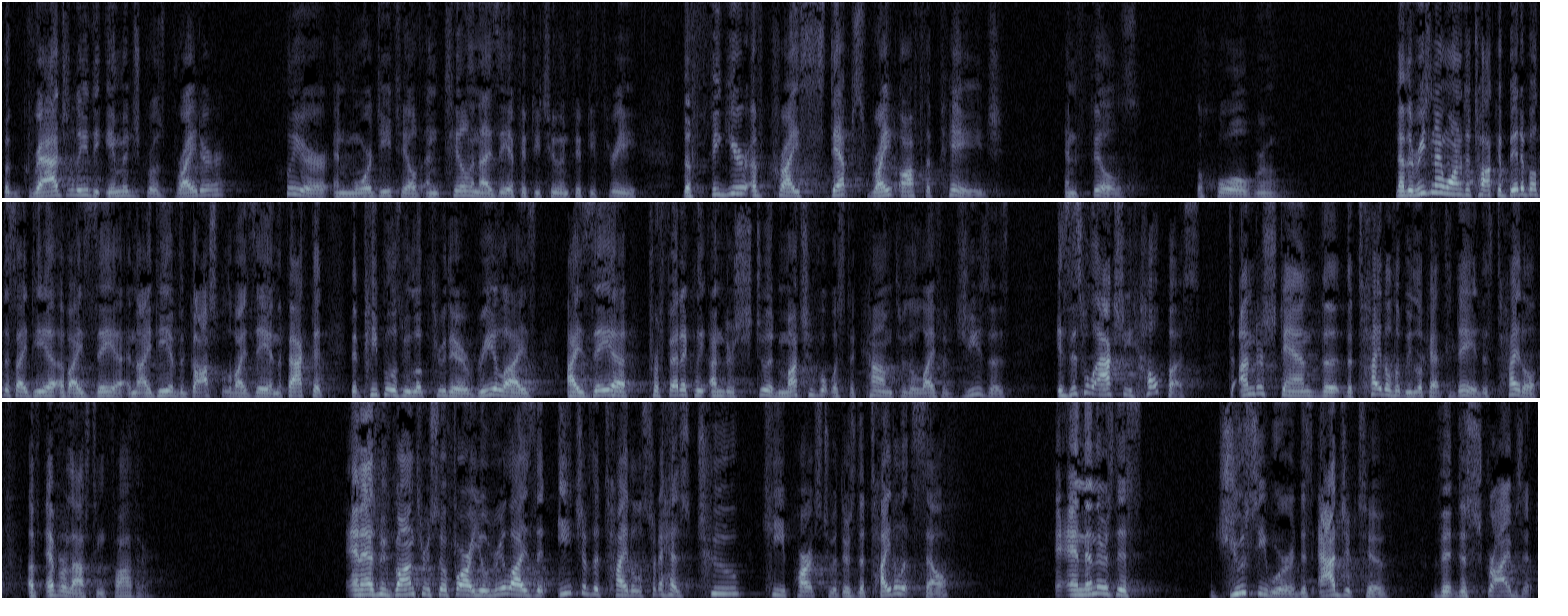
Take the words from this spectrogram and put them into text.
but gradually the image grows brighter, clearer, and more detailed until in Isaiah 52 and 53, the figure of Christ steps right off the page and fills the whole room. Now, the reason I wanted to talk a bit about this idea of Isaiah and the idea of the Gospel of Isaiah and the fact that, that people, as we look through there, realize Isaiah prophetically understood much of what was to come through the life of Jesus is this will actually help us to understand the, the title that we look at today, this title of Everlasting Father. And as we've gone through so far, you'll realize that each of the titles sort of has two key parts to it. There's the title itself, and then there's this juicy word, this adjective that describes it.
